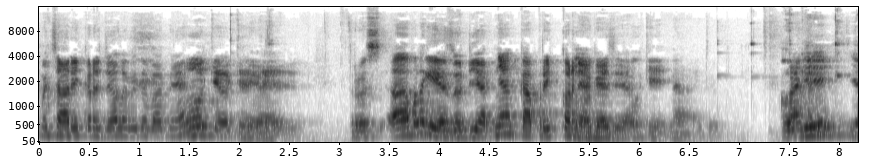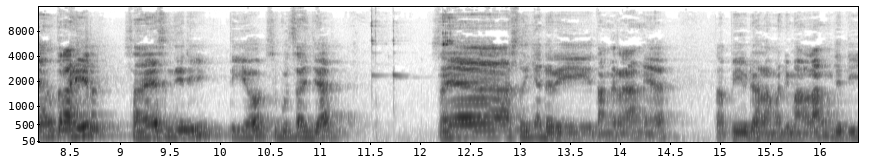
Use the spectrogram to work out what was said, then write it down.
Mencari kerja lebih tepatnya. Oke oke. Iya. oke. Terus eh, apa lagi ya zodiaknya Capricorn ya guys ya. Oke. Nah, itu. Oke, yang terakhir saya sendiri Tio sebut saja. Saya aslinya dari Tangerang ya, tapi udah lama di Malang jadi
